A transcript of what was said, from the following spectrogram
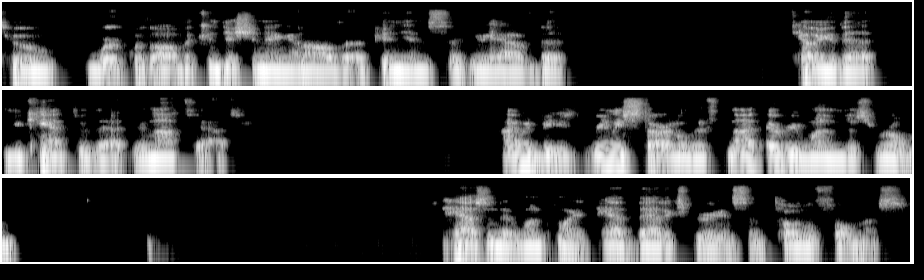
to work with all the conditioning and all the opinions that you have that tell you that you can't do that, you're not that. I would be really startled if not everyone in this room hasn't at one point had that experience of total fullness.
